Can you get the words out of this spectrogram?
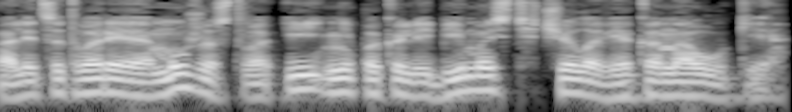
олицетворяя мужество и непоколебимость человека науки.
